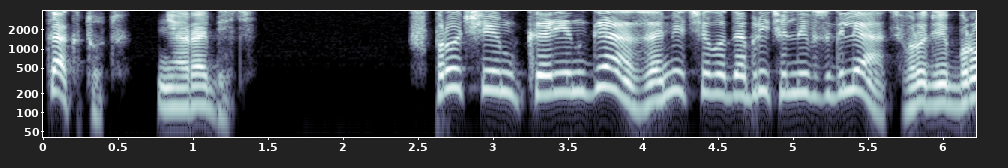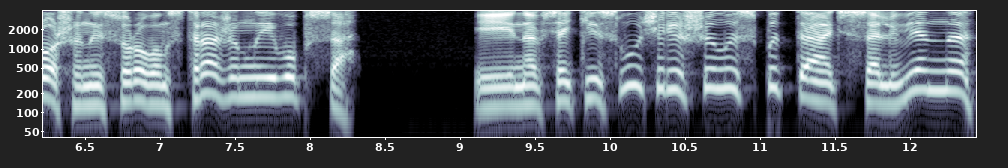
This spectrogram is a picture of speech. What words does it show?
Как тут не оробеть? Впрочем, Коренга заметил одобрительный взгляд, вроде брошенный суровым стражем на его пса и на всякий случай решил испытать Сальвенна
